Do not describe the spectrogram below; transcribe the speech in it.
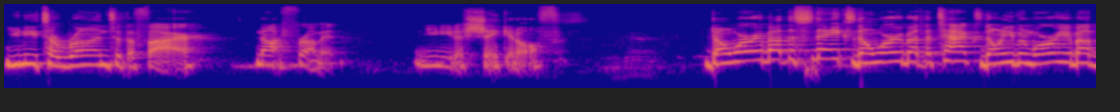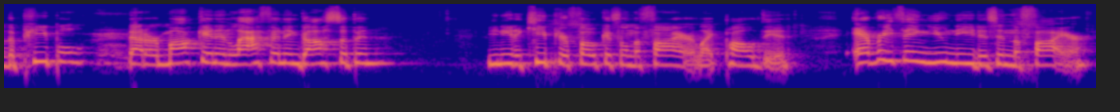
You need to run to the fire, not from it. You need to shake it off. Don't worry about the snakes. Don't worry about the tax. Don't even worry about the people that are mocking and laughing and gossiping. You need to keep your focus on the fire like Paul did. Everything you need is in the fire.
